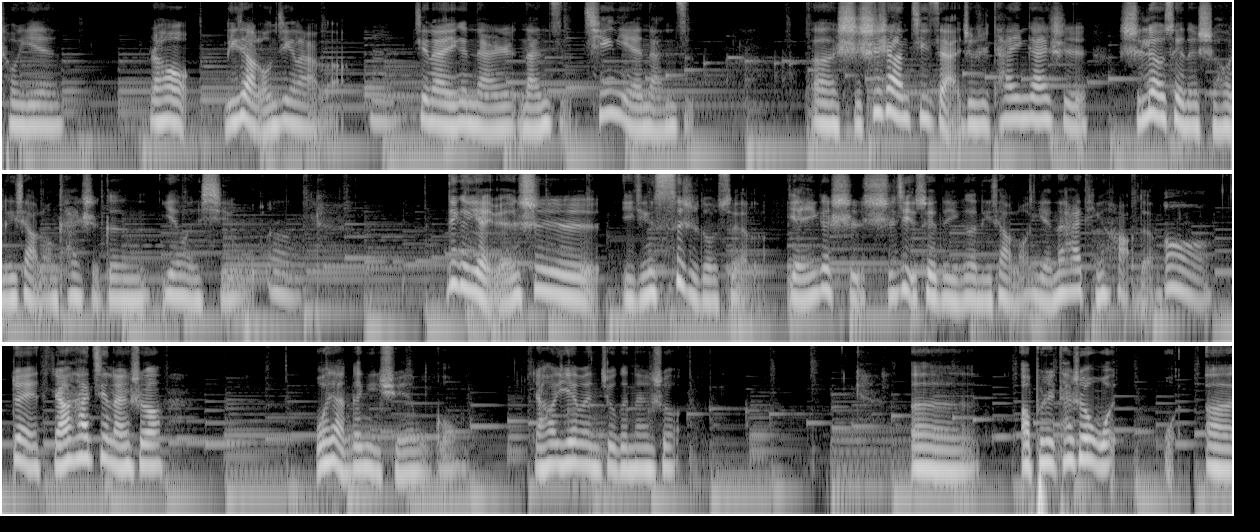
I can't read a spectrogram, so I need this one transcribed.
抽烟。然后李小龙进来了，嗯，进来一个男人，男子，青年男子。呃，史诗上记载就是他应该是十六岁的时候，李小龙开始跟叶问习武。嗯，那个演员是已经四十多岁了，演一个十十几岁的一个李小龙，演的还挺好的。嗯，对。然后他进来说：“我想跟你学武功。”然后叶问就跟他说：“呃，哦，不是，他说我我呃，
